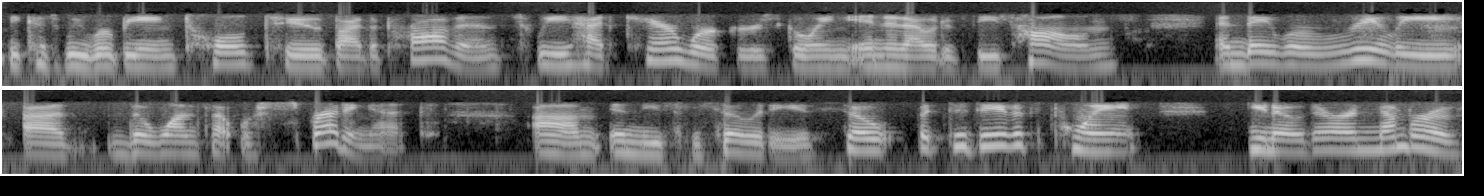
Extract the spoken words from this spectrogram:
because we were being told to by the province, we had care workers going in and out of these homes, and they were really uh, the ones that were spreading it um, in these facilities. So, but to David's point, you know, there are a number of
